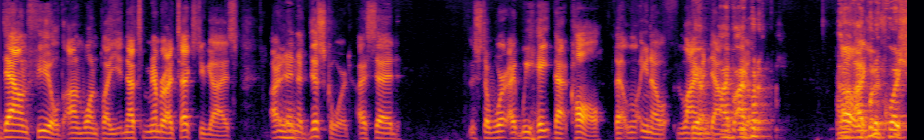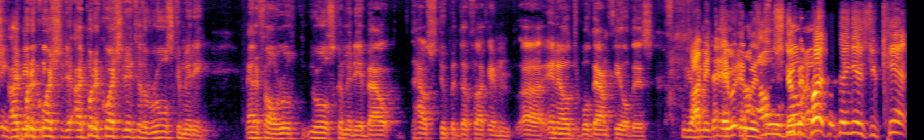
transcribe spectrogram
downfield on one play. And that's remember I text you guys uh, Mhm. in a Discord. I said, "This is the word we hate that call. That you know lineman Yeah, down." I, I put. a- Oh, I put a question. I put a question. I put a question into the rules committee, NFL rules, rules committee about how stupid the fucking uh, ineligible downfield is. Yeah. I mean, it, it was I stupid. go- but the thing is, you can't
